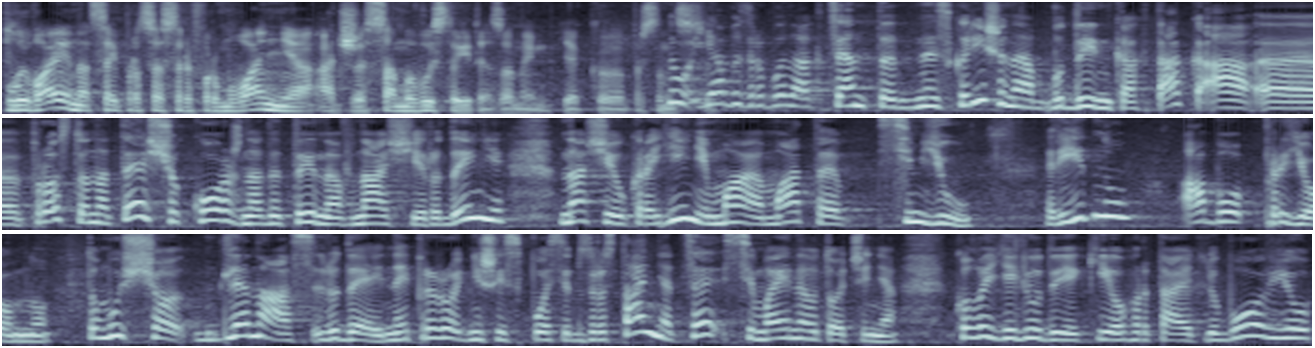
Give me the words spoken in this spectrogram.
впливає на цей процес реформування? Адже саме ви стоїте за ним, як е, Ну я би зробила акцент не скоріше на будинках, так а е, просто на те, що кожна дитина в нашій родині, в нашій Україні має мати сім'ю рідну. Або прийомну, тому що для нас, людей, найприродніший спосіб зростання це сімейне оточення. Коли є люди, які огортають любов'ю,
